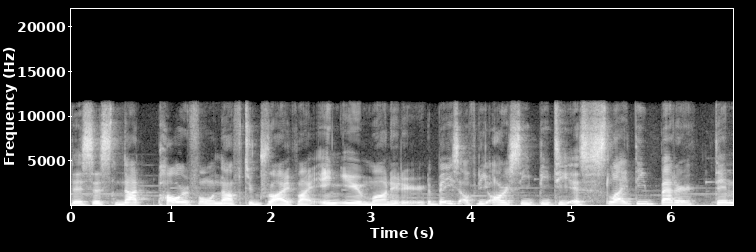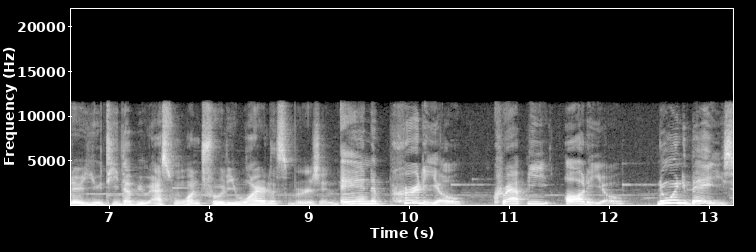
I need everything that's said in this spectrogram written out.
This is not powerful enough to drive my in-ear monitor. The bass of the RCBT is slightly better than the UTWS1 truly wireless version. And the Perdio, crappy audio. No any bass.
